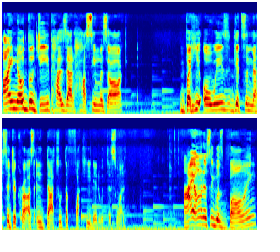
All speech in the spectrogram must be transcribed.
I know Diljit has that hasi mazak. But he always gets the message across, and that's what the fuck he did with this one. I honestly was bawling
